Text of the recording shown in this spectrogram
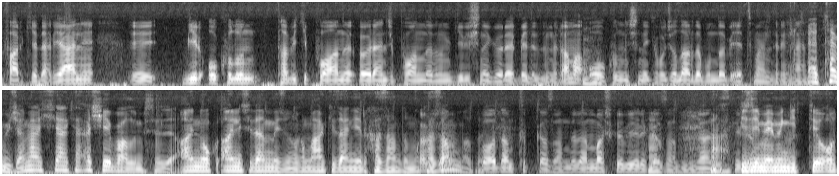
fark eder. Yani e, bir okulun tabii ki puanı öğrenci puanlarının girişine göre belirlenir ama Hı hı. o okulun içindeki hocalar da bunda bir etmendir yani. E tabii canım her, şey, her, her şeye bağlı mesela. Aynı ok, aynı liseden mezun olduk ama herkes aynı yeri kazandı mı? Tabii Kazanmadı. canım, Bu adam tıp kazandı, ben başka bir yeri Ha. kazandım. Ha, Mühendislik bizim kazandım. emin gitti o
